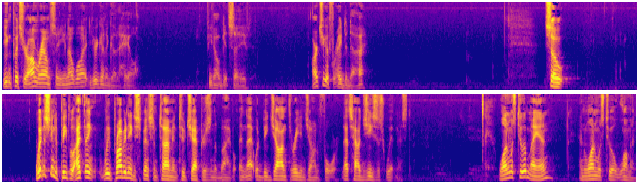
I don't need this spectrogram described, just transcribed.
You can put your arm around and say, you know what? You're going to go to hell if you don't get saved. Aren't you afraid to die? So Witnessing to people, I think we probably need to spend some time in two chapters in the Bible, and that would be John 3 and John 4. That's how Jesus witnessed. One was to a man, and one was to a woman.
